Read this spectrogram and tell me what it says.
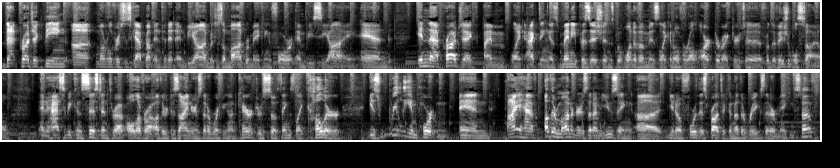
That project being uh, Marvel vs. Capcom Infinite and Beyond, which is a mod we're making for MVCI. And in that project, I'm like acting as many positions, but one of them is like an overall art director to for the visual style. And it has to be consistent throughout all of our other designers that are working on characters. So things like color is really important. And I have other monitors that I'm using, uh, you know, for this project and other rigs that are making stuff.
